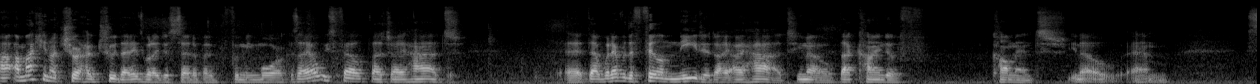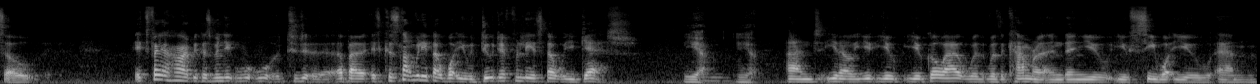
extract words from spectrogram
I, I'm actually not sure how true that is. What I just said about filming more, because I always felt that I had uh, that whatever the film needed, I, I had. You know, that kind of comment. You know, um, so it's very hard because when you w- w- to do, about it, because it's not really about what you would do differently. It's about what you get. Yeah, yeah. And you know, you, you, you go out with, with the camera, and then you, you see what you um,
